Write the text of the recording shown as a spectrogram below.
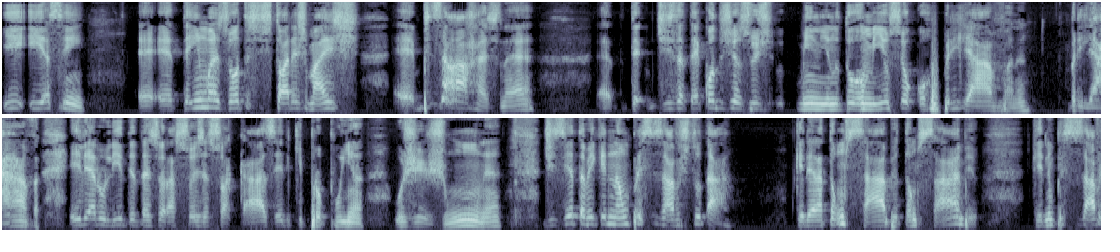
E, e assim, é, é tem umas outras histórias mais é, bizarras, né? É, diz até quando Jesus, menino, dormia, o seu corpo brilhava, né? Brilhava. Ele era o líder das orações da sua casa, ele que propunha o jejum, né? Dizia também que ele não precisava estudar, porque ele era tão sábio, tão sábio, que ele não precisava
